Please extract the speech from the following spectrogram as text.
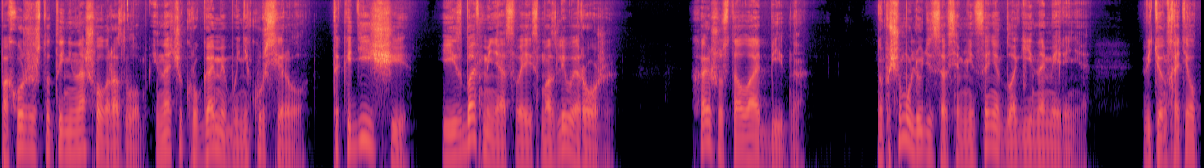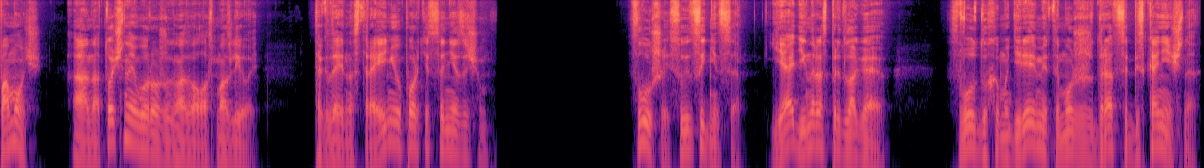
Похоже, что ты не нашел разлом, иначе кругами бы не курсировал. Так иди ищи и избавь меня от своей смазливой рожи». Хайшу стало обидно. Но почему люди совсем не ценят благие намерения? Ведь он хотел помочь, а она точно его рожу назвала смазливой. Тогда и настроению портиться незачем. Слушай, суицидница, я один раз предлагаю. С воздухом и деревьями ты можешь драться бесконечно,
